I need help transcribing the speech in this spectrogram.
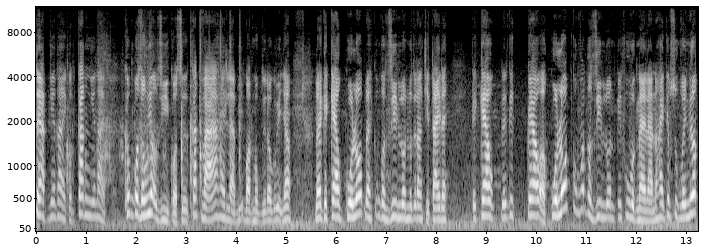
đẹp như thế này còn căng như thế này không có dấu hiệu gì của sự cắt vá hay là bị bọt mục gì đâu quý vị nhá. Đây cái keo cua lốp đây cũng còn zin luôn tôi đang chỉ tay đây. Cái keo cái, cái keo ở cua lốp cũng vẫn còn zin luôn. Cái khu vực này là nó hay tiếp xúc với nước.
